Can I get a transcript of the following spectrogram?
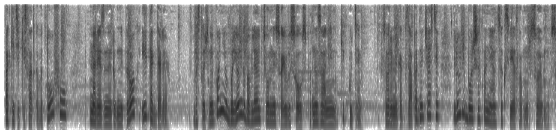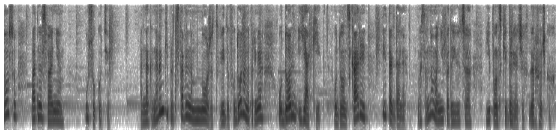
пакетики сладкого тофу, нарезанный рыбный пирог и так далее. В Восточной Японии в бульон добавляют темный соевый соус под названием кикути – в то время как в западной части люди больше склоняются к светлому соевому соусу под названием усукути. Однако на рынке представлено множество видов удона, например, удон яки, удон с карри и так далее. В основном они подаются в японских горячих горшочках.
